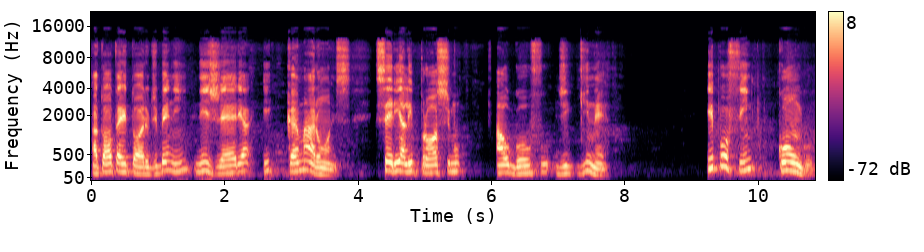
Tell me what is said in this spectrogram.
atual território de Benin, Nigéria e Camarões, seria ali próximo ao Golfo de Guiné. E, por fim, Congo,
